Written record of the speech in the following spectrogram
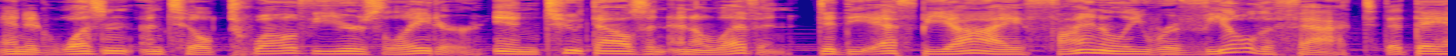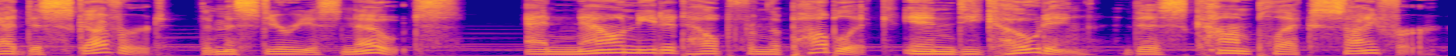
And it wasn't until 12 years later, in 2011, did the FBI finally reveal the fact that they had discovered the mysterious notes and now needed help from the public in decoding this complex cipher.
